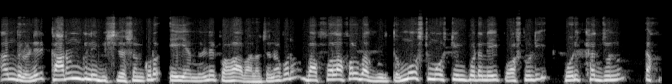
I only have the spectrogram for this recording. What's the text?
আন্দোলনের কারণগুলি বিশ্লেষণ করো। এই আন্দোলনের প্রভাব আলোচনা করো বা ফলাফল বা গুরুত্ব। মোস্ট মোস্ট ইম্পর্টেন্ট এই প্রশ্নটি পরীক্ষার জন্য। দেখো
